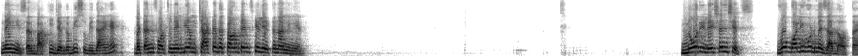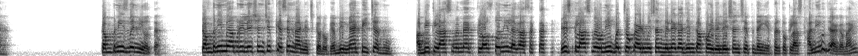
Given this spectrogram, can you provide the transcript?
नहीं नहीं, सर, बाकी जगह भी सुविधाएँ हैं बट अनफॉर्चुनेटली हम चार्टर्ड अकाउंटेंट्स के लिए इतना नहीं है। नो रिलेशनशिप्स वो बॉलीवुड में ज़्यादा होता है। कंपनीज़ में नहीं होता है। कंपनी में आप रिलेशनशिप कैसे मैनेज करोगे? अभी मैं टीचर हूँ। अभी क्लास में मैं क्लॉस तो नहीं लगा सकता। इस क्लास में उन्हीं बच्चों को एडमिशन मिलेगा जिनका कोई रिलेशनशिप नहीं है। फिर तो क्लास खाली हो जाएगा भाई।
